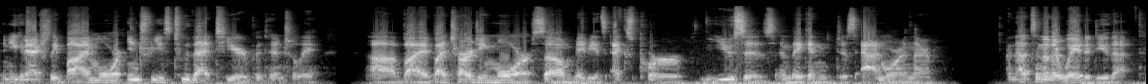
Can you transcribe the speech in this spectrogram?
and you can actually buy more entries to that tier potentially uh, by by charging more. So maybe it's X per uses, and they can just add more in there. And that's another way to do that.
